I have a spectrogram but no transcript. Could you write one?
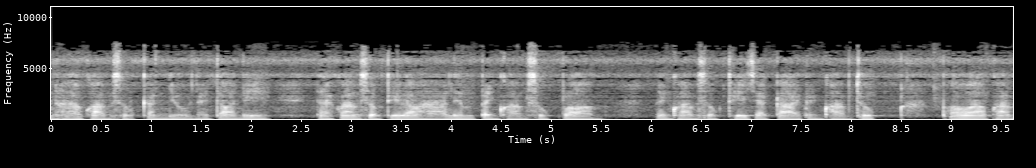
นหาความสุขกันอยู่ในตอนนี้ แต่ความสุขที่เราหาเนี่ยเป็นความสุขปลอม เป็นความสุขที่จะกลายเป็นความทุกข์ เพราะว่าความ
